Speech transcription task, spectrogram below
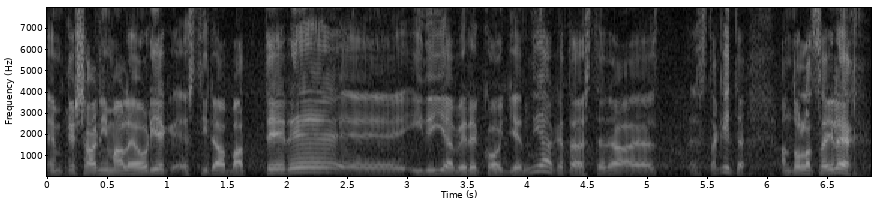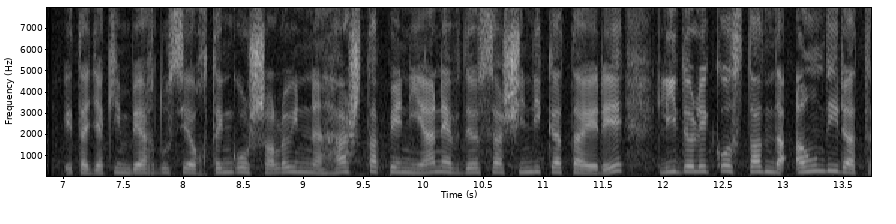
enpresa animale horiek ez dira batere e, ideia bereko jendiak, eta ez, dira, ez, dakit, antolatzaileak Eta jakin behar duzia ortengo saloin hastapenean FDSA sindikata ere Lidoleko standa haundirat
